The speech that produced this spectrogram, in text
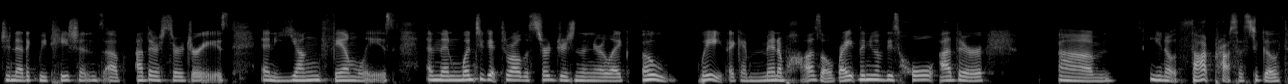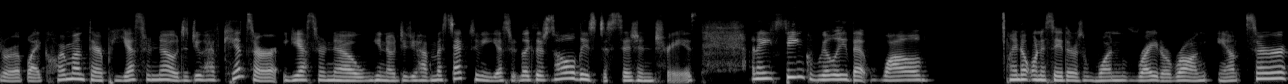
genetic mutations of other surgeries and young families. And then once you get through all the surgeries, and then you're like, oh, wait, like I'm menopausal, right? Then you have these whole other um you know thought process to go through of like hormone therapy yes or no did you have cancer yes or no you know did you have mastectomy yes or like there's all these decision trees and i think really that while I don't want to say there's one right or wrong answer.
